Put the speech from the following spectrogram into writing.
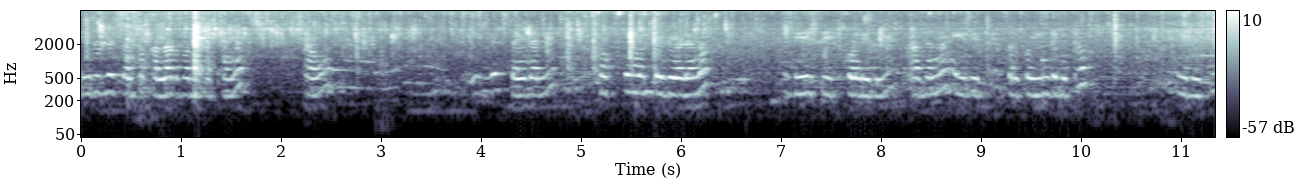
ಈರುಳ್ಳಿ ಸ್ವಲ್ಪ ಕಲರ್ ಬಂದ ತಕ್ಷಣ ನಾವು ಇಲ್ಲಿ ಸೈಡಲ್ಲಿ ಸೊಪ್ಪು ಮತ್ತು ಬೇಳೆನ ಬೇಯಿಸಿ ಇಟ್ಕೊಂಡಿದ್ದೀವಿ. ಅದನ್ನು ಈ ರೀತಿ ಸ್ವಲ್ಪ ಹಿಂಡಿಬಿಟ್ಟು ಈ ರೀತಿ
